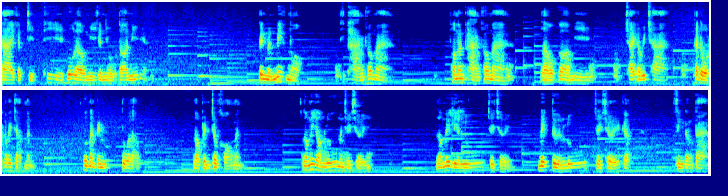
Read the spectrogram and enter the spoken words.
กายกับจิตที่พวกเรามีกันอยู่ตอนนี้เนี่ย เป็นเหมือนเมฆหมอกที่ผ่านเข้ามา พอมันผ่านเข้ามา เราก็มีใช้อวิชชากระโดดเข้าไปจับมันว่ามันเป็นตัวเรา เราเป็นเจ้าของมัน เราไม่ยอมรู้มันเฉยๆ เราไม่เรียนรู้เฉยๆ ไม่ตื่นรู้เฉยๆ กับสิ่งต่าง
